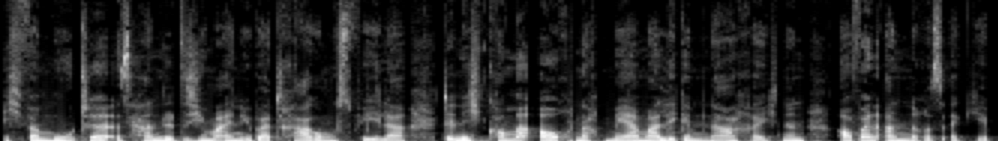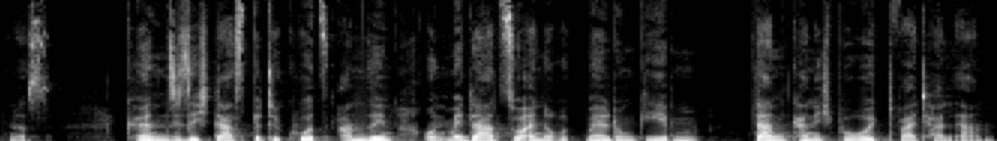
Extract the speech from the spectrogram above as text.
Ich vermute, es handelt sich um einen Übertragungsfehler, denn ich komme auch nach mehrmaligem Nachrechnen auf ein anderes Ergebnis. Können Sie sich das bitte kurz ansehen und mir dazu eine Rückmeldung geben? Dann kann ich beruhigt weiterlernen.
